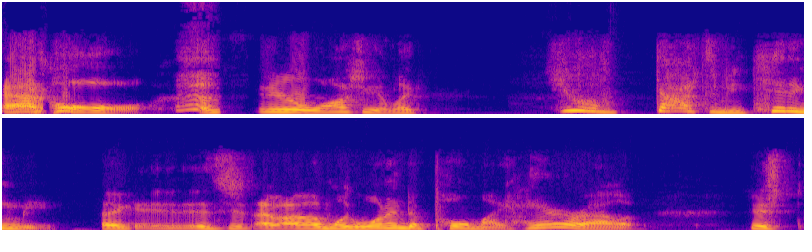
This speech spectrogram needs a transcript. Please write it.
at all. I'm sitting here watching it, like you have got to be kidding me. Like it's just I, am like wanting to pull my hair out, just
